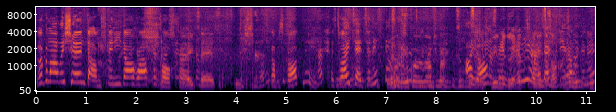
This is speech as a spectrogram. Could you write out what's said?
Schau mal, wie schön dampft, wenn ich hier Wasser koche. Ja, ich sehe es. Aber es geht nicht. Ein zweites hat es ja nicht drin. Ah ja, das wäre grün. Dann die gerade in der Nähe.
